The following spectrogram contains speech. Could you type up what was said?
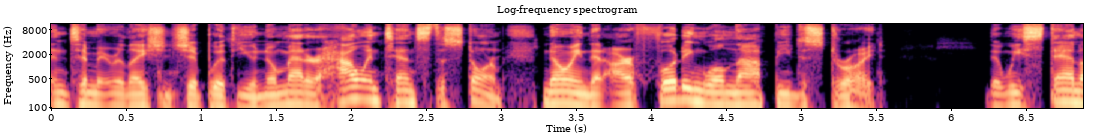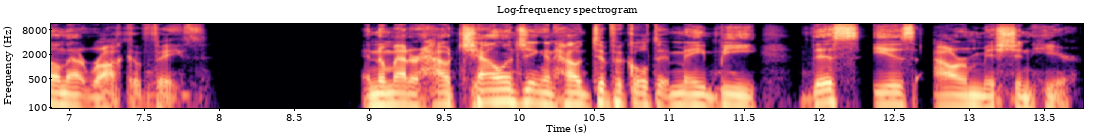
intimate relationship with you, no matter how intense the storm, knowing that our footing will not be destroyed, that we stand on that rock of faith. And no matter how challenging and how difficult it may be, this is our mission here.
